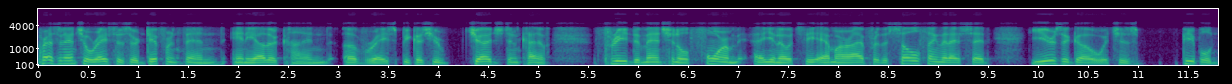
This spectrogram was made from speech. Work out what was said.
presidential races are different than any other kind of race because you're judged in kind of three-dimensional form. Uh, you know, it's the MRI for the soul thing that I said years ago, which is people,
